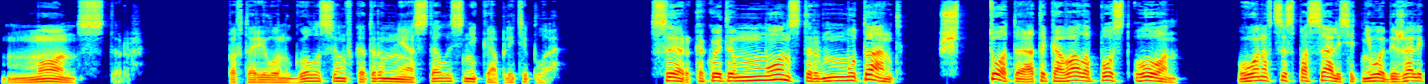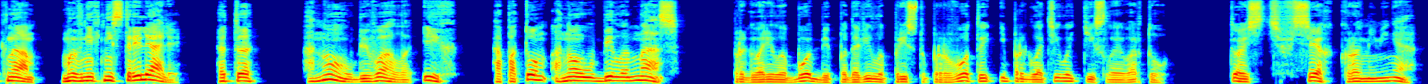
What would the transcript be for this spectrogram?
«Монстр», — повторил он голосом, в котором не осталось ни капли тепла. «Сэр, какой-то монстр, мутант, что-то атаковало пост ООН. ООНовцы спасались от него, бежали к нам. Мы в них не стреляли. Это оно убивало их, а потом оно убило нас, проговорила Бобби, подавила приступ рвоты и проглотила кислое во рту. То есть всех, кроме меня.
